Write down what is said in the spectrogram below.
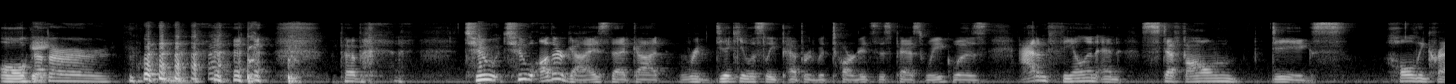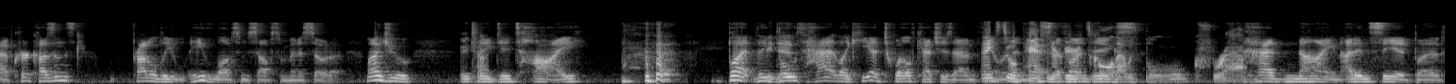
All game. Peppered. Pep- two two other guys that got ridiculously peppered with targets this past week was Adam Thielen and Stefon Diggs. Holy crap! Kirk Cousins probably he loves himself some Minnesota. Mind you, They they did tie, but they, They did. both had like he had 12 catches. Adam Thanks to a pass interference call, that was bull crap. had nine. I didn't see it, but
